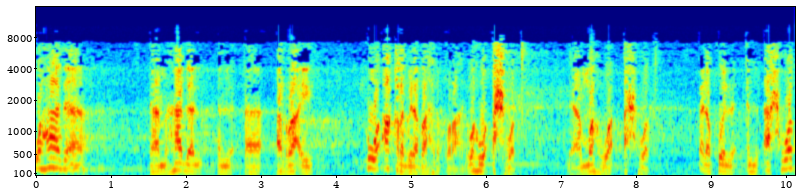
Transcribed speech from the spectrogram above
وهذا نعم هذا الرأي هو أقرب إلى ظاهر القرآن وهو أحوط. نعم وهو أحوط. فنقول الأحوط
